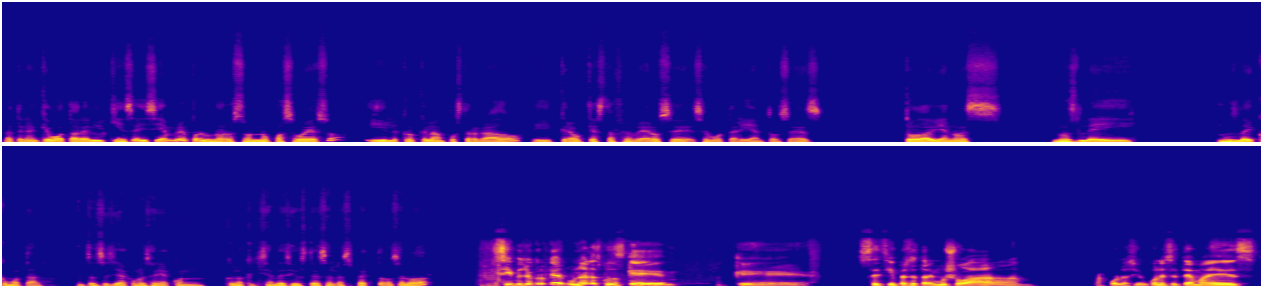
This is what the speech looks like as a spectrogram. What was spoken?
la tenían que votar el 15 de diciembre, por alguna razón no pasó eso y creo que la han postergado y creo que hasta febrero se, se votaría. Entonces todavía no es no es ley, no es ley como tal. Entonces ya comenzaría con, lo que quisieran decir ustedes al respecto, Salvador. Sí, pues yo creo que una de las cosas que, que se, siempre se trae mucho a, a colación con ese tema es,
